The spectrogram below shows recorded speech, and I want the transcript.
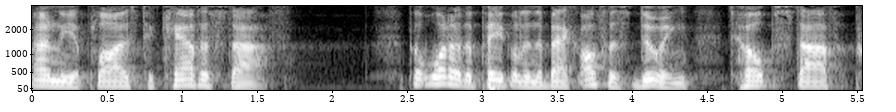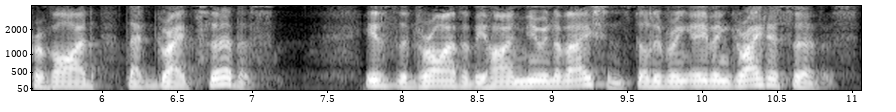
only applies to counter staff? But what are the people in the back office doing to help staff provide that great service? Is the driver behind new innovations delivering even greater service?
